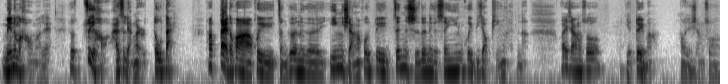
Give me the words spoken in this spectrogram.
没那么好嘛，对，就最好还是两个耳都戴。他戴的话，会整个那个音响或对真实的那个声音会比较平衡的。我还想说，也对嘛，那我就想说，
